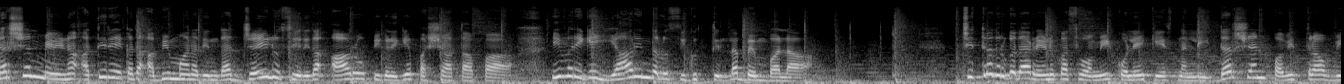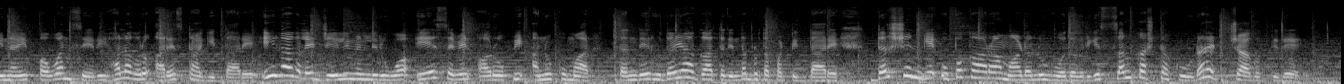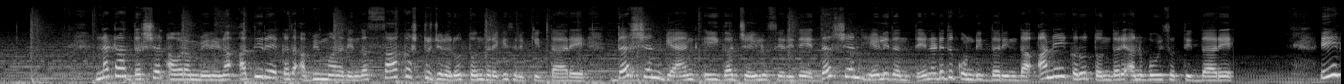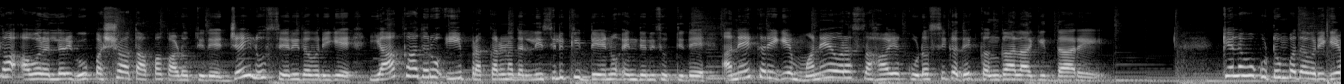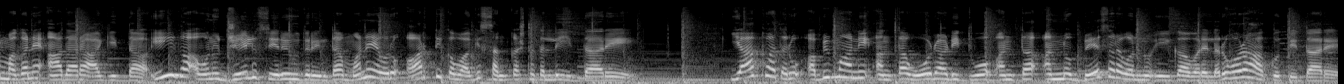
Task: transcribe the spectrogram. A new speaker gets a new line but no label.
ದರ್ಶನ್ ಮೇಲಿನ ಅತಿರೇಕದ ಅಭಿಮಾನದಿಂದ ಜೈಲು ಸೇರಿದ ಆರೋಪಿಗಳಿಗೆ ಪಶ್ಚಾತ್ತಾಪ. ಇವರಿಗೆ ಯಾರಿಂದಲೂ ಸಿಗುತ್ತಿಲ್ಲ ಬೆಂಬಲ. ಚಿತ್ರದುರ್ಗದ ರೇಣುಕಾಸ್ವಾಮಿ ಕೊಲೆ ಕೇಸ್ನಲ್ಲಿ ದರ್ಶನ್, ಪವಿತ್ರ, ವಿನಯ್, ಪವನ್ ಸೇರಿ ಹಲವರು ಅರೆಸ್ಟ್ ಆಗಿದ್ದಾರೆ. ಈಗಾಗಲೇ ಜೈಲಿನಲ್ಲಿರುವ ಎ ಸೆವೆನ್ ಆರೋಪಿ ಅನುಕುಮಾರ್ ತಂದೆ ಹೃದಯಾಘಾತದಿಂದ ಮೃತಪಟ್ಟಿದ್ದಾರೆ. ದರ್ಶನ್ಗೆ ಉಪಕಾರ ಮಾಡಲು ಹೋದವರಿಗೆ ಸಂಕಷ್ಟ ಕೂಡ ಹೆಚ್ಚಾಗುತ್ತಿದೆ. ನಟ ದರ್ಶನ್ ಅವರ ಮೇಲಿನ ಅತಿರೇಕದ ಅಭಿಮಾನದಿಂದ ಸಾಕಷ್ಟು ಜನರು ತೊಂದರೆಗೆ ಸಿಲುಕಿದ್ದಾರೆ. ದರ್ಶನ್ ಗ್ಯಾಂಗ್ ಈಗ ಜೈಲು ಸೇರಿದೆ. ದರ್ಶನ್ ಹೇಳಿದಂತೆ ನಡೆದುಕೊಂಡಿದ್ದರಿಂದ ಅನೇಕರು ತೊಂದರೆ ಅನುಭವಿಸುತ್ತಿದ್ದಾರೆ. ಈಗ ಅವರೆಲ್ಲರಿಗೂ ಪಶ್ಚಾತ್ತಾಪ ಕಾಡುತ್ತಿದೆ. ಜೈಲು ಸೇರಿದವರಿಗೆ ಯಾಕಾದರೂ ಈ ಪ್ರಕರಣದಲ್ಲಿ ಸಿಲುಕಿದ್ದೇನೋ ಎಂದೆನಿಸುತ್ತಿದೆ. ಅನೇಕರಿಗೆ ಮನೆಯವರ ಸಹಾಯ ಕೂಡ ಸಿಗದೆ ಕಂಗಾಲಾಗಿದ್ದಾರೆ. ಕೆಲವು ಕುಟುಂಬದವರಿಗೆ ಮಗನೇ ಆಧಾರ ಆಗಿದ್ದ, ಈಗ ಅವನು ಜೈಲು ಸೇರುವುದರಿಂದ ಮನೆಯವರು ಆರ್ಥಿಕವಾಗಿ ಸಂಕಷ್ಟದಲ್ಲಿ ಇದ್ದಾರೆ. ಯಾಕಾದರೂ ಅಭಿಮಾನಿ ಅಂತ ಓಡಾಡಿದ್ವೋ ಅಂತ ಅನ್ನೋ ಬೇಸರವನ್ನು ಈಗ ಅವರೆಲ್ಲರೂ ಹೊರಹಾಕುತ್ತಿದ್ದಾರೆ.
